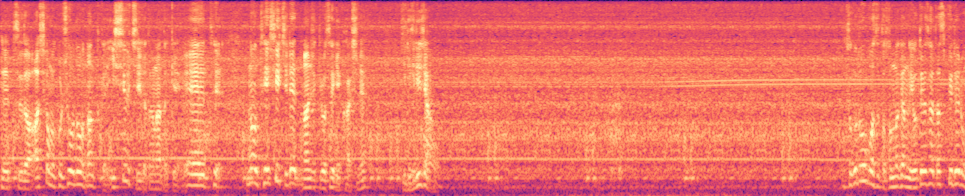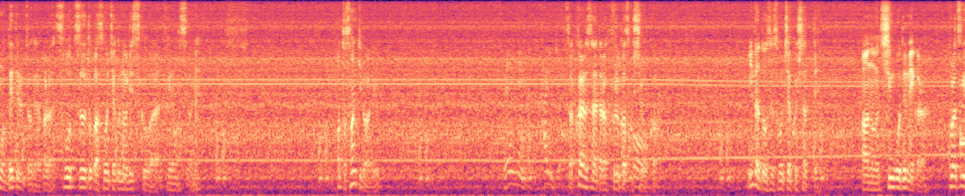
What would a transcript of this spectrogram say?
停通だあしかもこれちょうどなんだっけ石打ちだったかなんだっけ。えー、ての停止位置で70キロ制限開始ね。ギリギリじゃん速度オーバーするとそんだけあの予定されたスピードよりも出てるってわけだから操通とか装着のリスクが増えますよね。あと3キロあるよ。さあ解除されたらフル加速しようか。いいんだどうせ装着したってあの信号出ねえからこれは次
